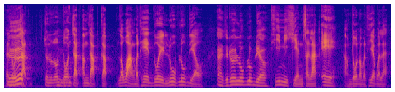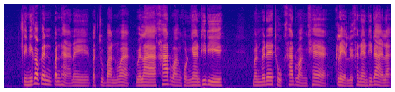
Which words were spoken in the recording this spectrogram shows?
แต่หรืโดอน จัดจนโดนโดนจัดอันดับกับระหว่างประเทศด้วยรูปรูปเดียว อาจจะด้วยรูปรูปเดียว ที่มีเขียนสัญลักษณ์ A อ่าโดนเออกมาเทียบกันแล้วสิ่งนี้ก็เป็นปัญหาในปัจจุบันว่า เวลาคาดหวังผลงานที่ดี มันไม่ได้ถูกคาดหวังแค่เกรดหรือคะแนนที่ได้ละ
